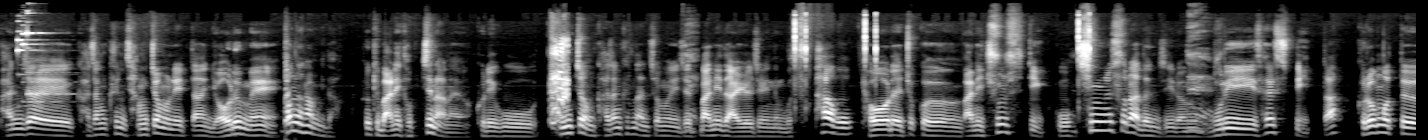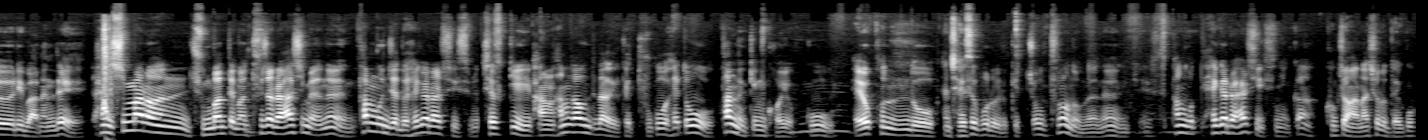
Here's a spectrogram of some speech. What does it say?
반자의 가장 큰 장점은 일단 여름에 서늘합니다. 그렇게 많이 덥진 않아요. 그리고 단점, 가장 큰 단점은 이제 네. 많이들 알려져 있는 뭐 습하고 겨울에 조금 많이 추울 수도 있고 침수라든지 이런 네. 물이 셀 수도 있다? 그런 것들이 많은데 한 10만 원 중반대만 투자를 하시면은 습한 문제도 해결할 수 있습니다. 제습기 방 한 가운데다가 이렇게 두고 해도 습한 느낌은 거의 없고 음. 에어컨도 그냥 제습으로 이렇게 좀 틀어놓으면은 습한 것 해결을 할 수 있으니까 걱정 안 하셔도 되고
